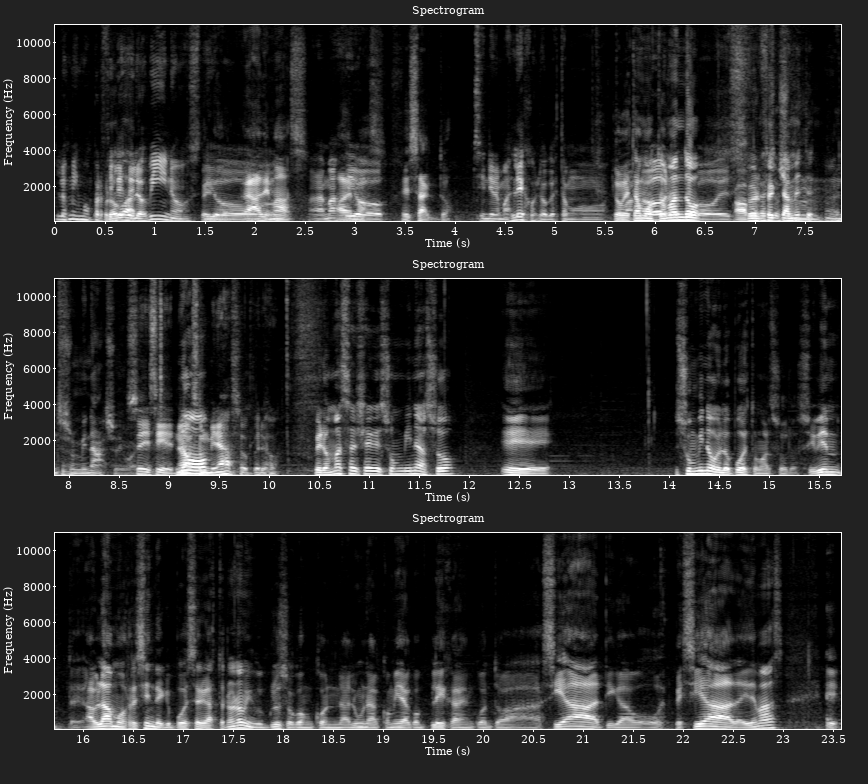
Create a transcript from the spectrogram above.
Los mismos perfiles Probar. de los vinos. Pero digo, además, además, además, digo, exacto. Sin ir más lejos, lo que estamos Lo que estamos ahora, tomando- tipo, es- Ah, esto es Perfectamente. un- Esto es un vinazo igual. Sí, sí, no, No. es un vinazo, pero. Pero más allá de que es un vinazo, eh, es un vino que lo puedes tomar solo. Si bien eh, hablábamos recién de que puede ser gastronómico, incluso con, con alguna comida compleja en cuanto a asiática o, especiada y demás, eh,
